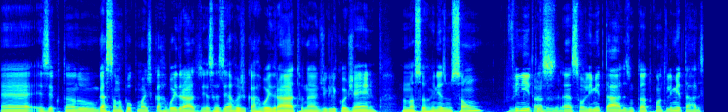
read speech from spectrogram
é, executando, gastando um pouco mais de carboidrato. E as reservas de carboidrato, né, de glicogênio no nosso organismo são finitas, né? é, são limitadas, um tanto quanto limitadas.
